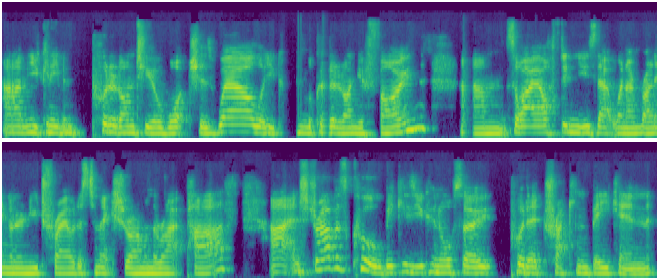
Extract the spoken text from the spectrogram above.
Um, you can even put it onto your watch as well, or you can look at it on your phone. Um, so I often use that when I'm running on a new trail just to make sure I'm on the right path. Uh, and Strava's cool because you can also put a tracking beacon.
